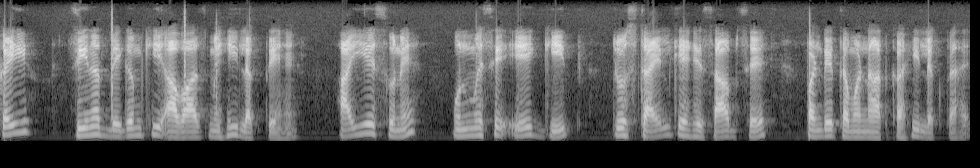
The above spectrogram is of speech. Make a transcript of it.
कई जीनत बेगम की आवाज़ में ही लगते हैं। आइए सुने उनमें से एक गीत जो स्टाइल के हिसाब से पंडित अमरनाथ का ही लगता है।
